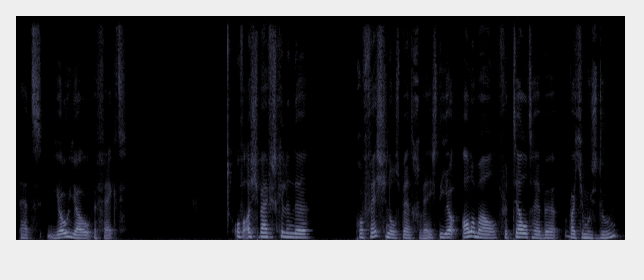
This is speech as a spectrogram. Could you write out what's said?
het yo-yo-effect, of als je bij verschillende professionals bent geweest die jou allemaal verteld hebben wat je moest doen,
